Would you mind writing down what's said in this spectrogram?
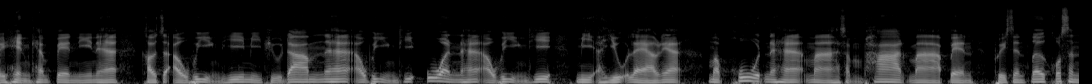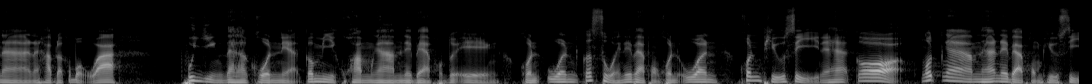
ยเห็นแคมเปญนี้นะฮะเขาจะเอาผู้หญิงที่มีผิวดำนะฮะเอาผู้หญิงที่อ้วนนะฮะเอาผู้หญิงที่มีอายุแล้วเนี่ยมาพูดนะฮะมาสัมภาษณ์มาเป็นพรีเซนเตอร์โฆษณานะครับแล้วก็บอกว่าผู้หญิงแต่ละคนเนี่ยก็มีความงามในแบบของตัวเอง คนอ้วนก็สวยในแบบของคนอ้วน คนผิวสีนะฮะก็งดงามนะฮะในแบบของผิวสี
